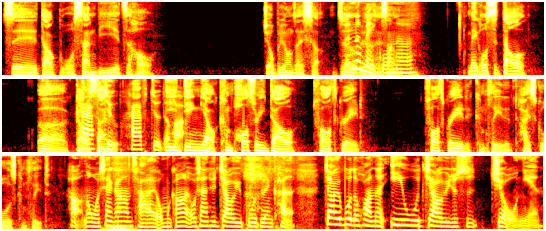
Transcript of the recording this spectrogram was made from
是到国三毕业之后就不用再上。真的美国呢？美国是到呃高三，have to 一定要 compulsory 到 twelfth grade，twelfth grade completed，high school is complete。好，那我现在刚刚查了，我们刚刚我现在去教育部这边看了，教育部的话呢，义务教育就是九年，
